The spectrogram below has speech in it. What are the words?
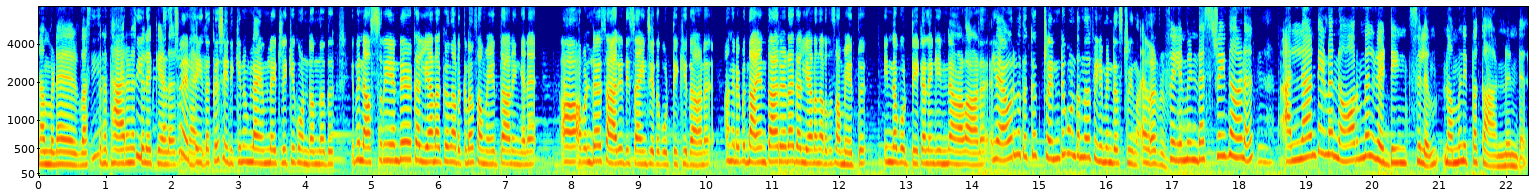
നമ്മുടെ വസ്ത്രധാരണത്തിലൊക്കെയാണ് ഇതൊക്കെ ശരിക്കും ലൈം ലൈറ്റിലേക്ക് കൊണ്ടുവന്നത്. ഇപ്പൊ നസ്രിയന്റെ കല്യാണമൊക്കെ നടക്കുന്ന സമയത്താണ് ഇങ്ങനെ അവളുടെ സാരി ഡിസൈൻ ചെയ്ത പൊട്ടിക്ക് ഇതാണ്. അങ്ങനെ ഇപ്പം നയൻതാരയുടെ കല്യാണം നടന്ന സമയത്ത് ഇന്ന പൊട്ടിക്ക് അല്ലെങ്കിൽ ഇന്ന ആളാണ്. അല്ലെ? ആ ഒരു ഇതൊക്കെ ട്രെൻഡ് കൊണ്ടുവന്നത് ഫിലിം ഇൻഡസ്ട്രി ഫിലിം ഇൻഡസ്ട്രി എന്നാണ് അല്ലാണ്ടുള്ള നോർമൽ വെഡിങ്സിലും നമ്മളിപ്പോൾ കാണുന്നുണ്ട്.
